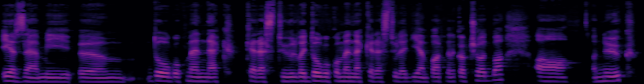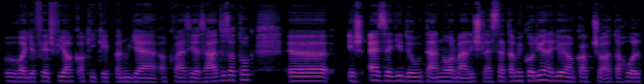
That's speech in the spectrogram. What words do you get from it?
érzelmi dolgok mennek keresztül, vagy dolgokon mennek keresztül egy ilyen partner kapcsolatba, a, a nők, vagy a férfiak, akik éppen ugye a kvázi az áldozatok, és ez egy idő után normális lesz. Tehát amikor jön egy olyan kapcsolat, ahol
